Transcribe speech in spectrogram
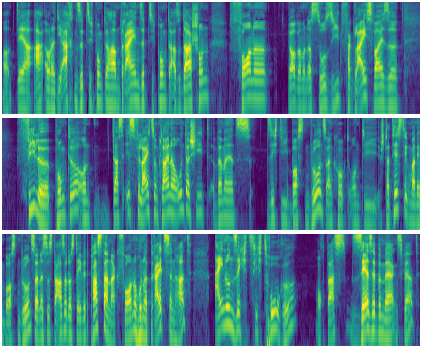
äh, der oder die 78 Punkte haben, 73 Punkte, also da schon vorne, ja, wenn man das so sieht, vergleichsweise viele Punkte und das ist vielleicht so ein kleiner Unterschied, wenn man jetzt sich die Boston Bruins anguckt und die Statistiken bei den Boston Bruins, dann ist es da so, dass David Pasternak vorne 113 hat, 61 Tore, auch das sehr, sehr bemerkenswert.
